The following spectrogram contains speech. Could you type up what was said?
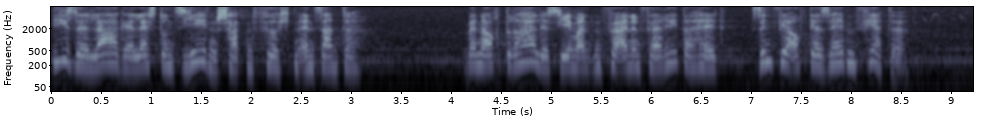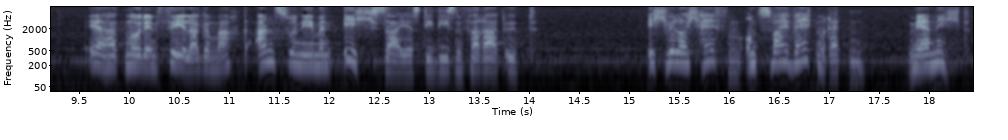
Diese Lage lässt uns jeden Schatten fürchten, Entsandte. Wenn auch Dralis jemanden für einen Verräter hält, sind wir auf derselben Fährte. Er hat nur den Fehler gemacht, anzunehmen, ich sei es, die diesen Verrat übt. Ich will euch helfen und zwei Welten retten. Mehr nicht.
